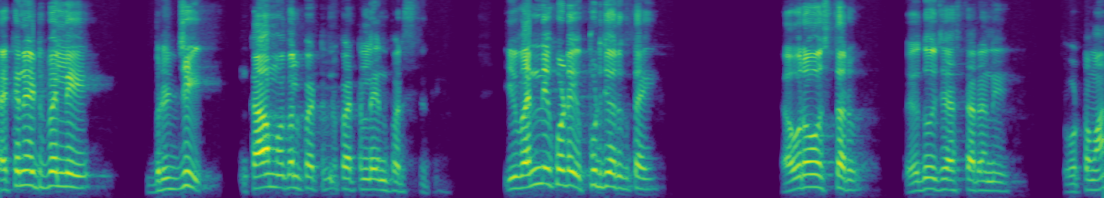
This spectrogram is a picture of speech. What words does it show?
సెకనేటిపల్లి బ్రిడ్జి ఇంకా మొదలు పెట్ట పెట్టలేని పరిస్థితి. ఇవన్నీ కూడా ఎప్పుడు జరుగుతాయి? ఎవరో వస్తారు ఏదో చేస్తారని చూడటమా?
